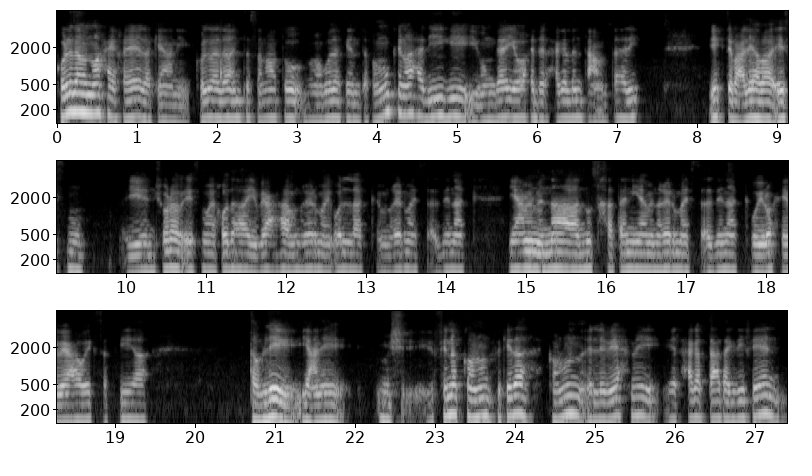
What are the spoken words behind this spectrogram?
كل ده من وحي خيالك يعني كل ده انت صنعته بمجهودك انت. فممكن واحد يجي يقوم جاي واخد الحاجة اللي انت عملتها دي يكتب عليها بقى اسمه ينشرها باسمه ياخدها يبيعها من غير ما يقولك من غير ما يستأذنك يعمل منها نسخة تانية من غير ما يستأذنك ويروح يبيعها ويكسب فيها. طب ليه؟ يعني مش فين القانون في كده؟ القانون اللي بيحمي الحاجة بتاعتك دي فين؟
